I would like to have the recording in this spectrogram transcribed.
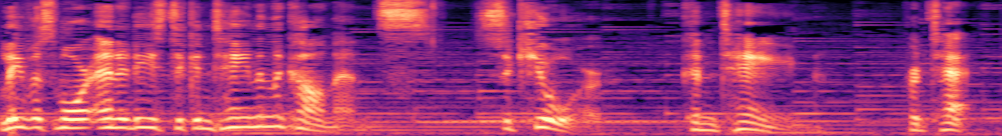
Leave us more entities to contain in the comments. Secure. Contain. Protect.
